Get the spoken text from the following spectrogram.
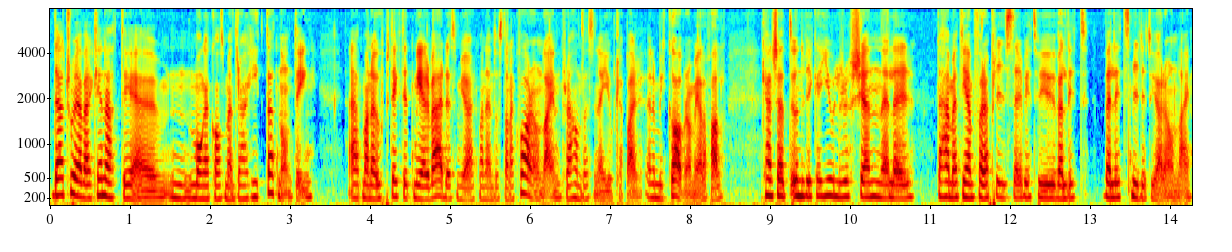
där tror jag verkligen att det är, många konsumenter har hittat någonting. Att man har upptäckt ett mervärde som gör att man ändå stannar kvar online för att handla sina julklappar, eller mycket av dem i alla fall. Kanske att undvika julruschen eller det här med att jämföra priser vet vi ju väldigt, väldigt smidigt att göra online.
